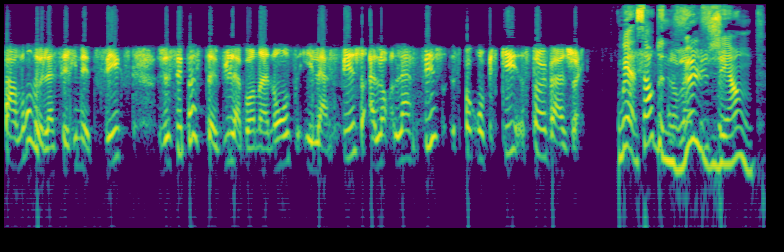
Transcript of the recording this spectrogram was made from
parlons de la série Netflix. Je sais pas si tu as vu la bonne annonce et l'affiche. Alors, l'affiche, c'est pas compliqué, c'est un vagin. Oui, elle sort d'une vulve géante.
